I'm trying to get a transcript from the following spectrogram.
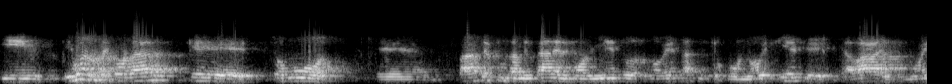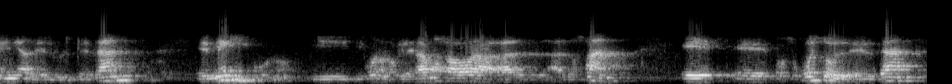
Y, y bueno, recordar que somos eh, parte fundamental del movimiento de los 90 junto con 97, Cabal, Moenia, del, DAN en México, ¿no? Y, y, bueno, lo que le damos ahora al, a los fans es, eh, por supuesto, el, el DAN,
